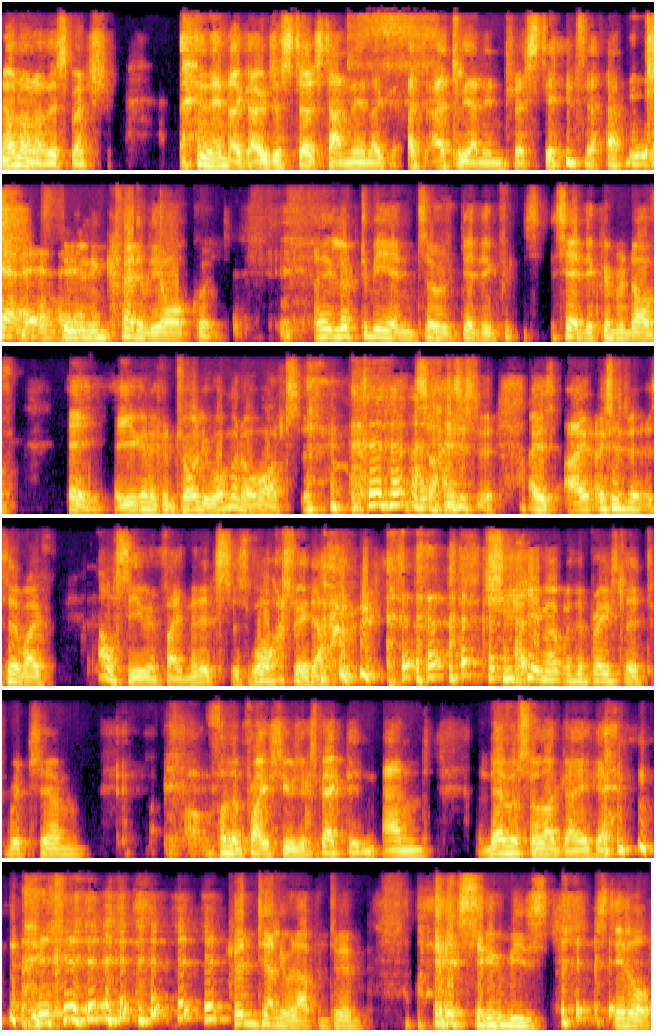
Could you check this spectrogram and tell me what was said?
No, no, no, this much. And then like I was just stood standing there like utterly uninterested, Yeah, yeah, feeling incredibly awkward. And he looked at me and sort of did the, said the equivalent of, "Hey, are you going to control your woman or what?" so I just I, I, I said, to, I said to my wife, "I'll see you in five minutes." Just walk straight out. she came out with a bracelet which um for the price she was expecting, and never saw that guy again. Couldn't tell you what happened to him. I assume he's still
